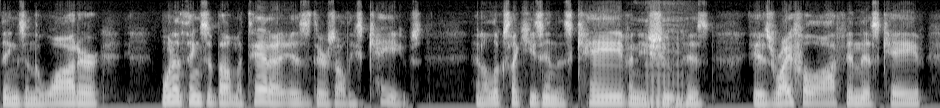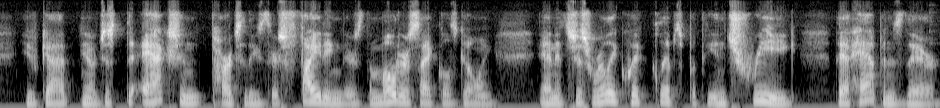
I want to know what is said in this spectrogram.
things in the water. One of the things about Matera is there's all these caves, and it looks like he's in this cave and he's shooting Mhm. his his rifle off in this cave. You've got you know just the action parts of these. There's fighting. There's the motorcycles going, and it's just really quick clips. But the intrigue that happens there,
